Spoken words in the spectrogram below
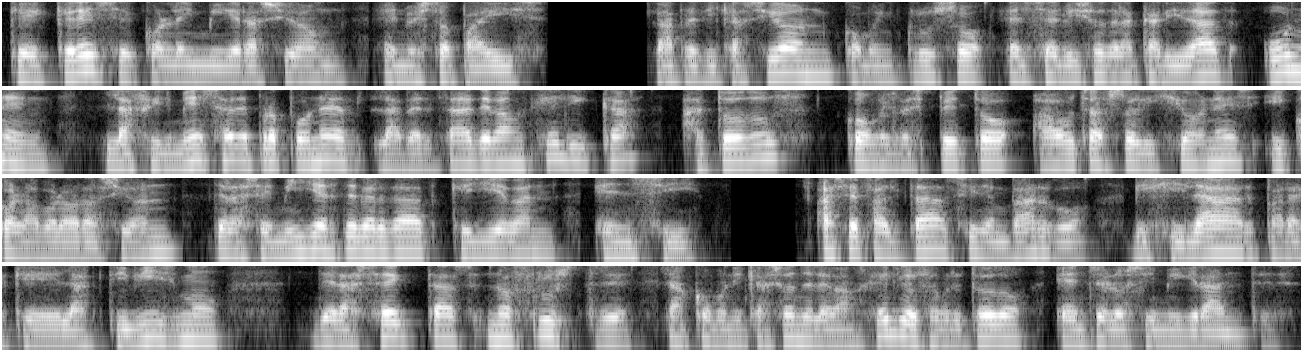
que crece con la inmigración en nuestro país. La predicación, como incluso el servicio de la caridad, unen la firmeza de proponer la verdad evangélica a todos con el respeto a otras religiones y con la valoración de las semillas de verdad que llevan en sí. Hace falta, sin embargo, vigilar para que el activismo de las sectas no frustre la comunicación del Evangelio, sobre todo entre los inmigrantes.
